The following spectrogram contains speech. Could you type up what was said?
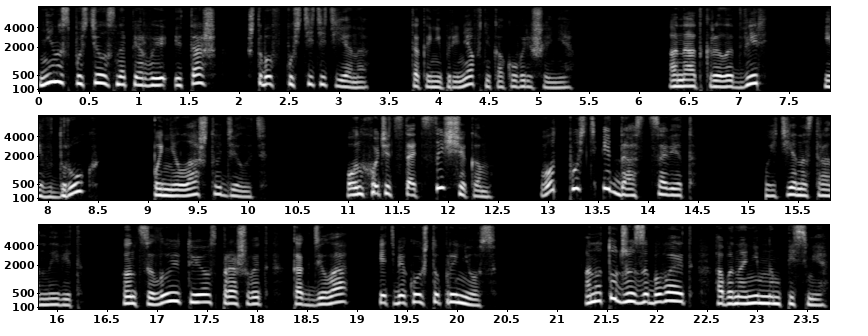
Нина спустилась на первый этаж, чтобы впустить Этьена, так и не приняв никакого решения. Она открыла дверь и вдруг поняла, что делать. Он хочет стать сыщиком? Вот пусть и даст совет. У Этьена странный вид. Он целует ее, спрашивает, как дела, я тебе кое-что принес. Она тут же забывает об анонимном письме.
